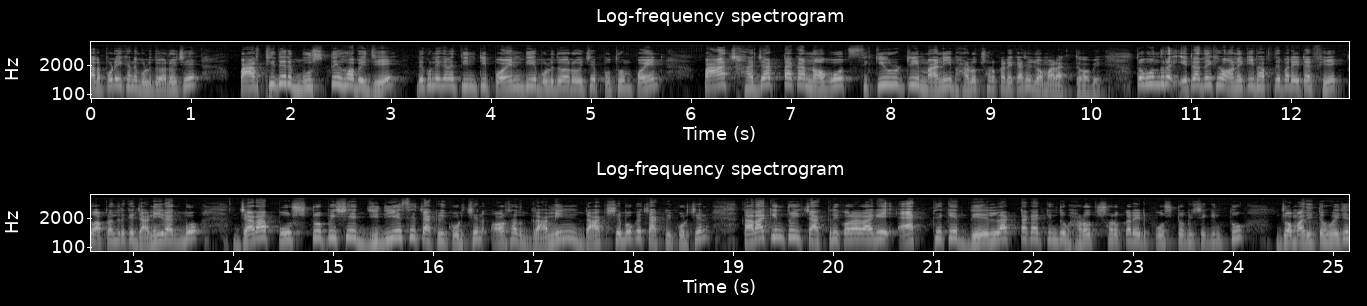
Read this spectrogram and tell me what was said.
তারপরে এখানে বলে দেওয়া রয়েছে প্রার্থীদের বুঝতে হবে যে দেখুন এখানে তিনটি পয়েন্ট দিয়ে বলে দেওয়া রয়েছে। প্রথম পয়েন্ট পাঁচ হাজার টাকা নগদ সিকিউরিটি মানি ভারত সরকারের কাছে জমা রাখতে হবে। তো বন্ধুরা, এটা দেখে অনেকেই ভাবতে পারে এটা ফেক তো আপনাদেরকে জানিয়ে রাখব, যারা পোস্ট অফিসে জিডিএসে চাকরি করছেন, অর্থাৎ গ্রামীণ ডাক সেবকে চাকরি করছেন, তারা কিন্তু এই চাকরি করার আগে এক থেকে দেড় লাখ টাকা কিন্তু ভারত সরকারের পোস্ট অফিসে কিন্তু জমা দিতে হয়েছে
